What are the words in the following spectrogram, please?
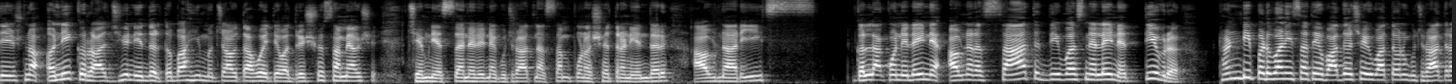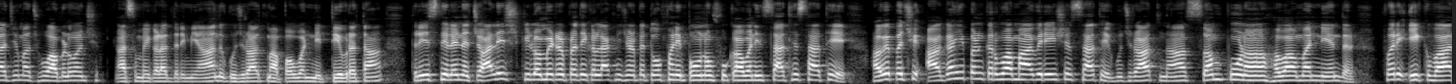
દેશના અનેક રાજ્યોની અંદર તબાહી મચાવતા હોય તેવા દ્રશ્યો સામે આવશે. જેમની અસરને લઈને ગુજરાતના સંપૂર્ણ ક્ષેત્રની અંદર આવનારી કલાકોને લઈને આવનારા સાત દિવસને લઈને તીવ્ર ઠંડી પડવાની સાથે વાદળછાયું વાતાવરણ ગુજરાત રાજ્યમાં જોવા મળવાનું છે. આ સમયગાળા દરમિયાન ગુજરાતમાં પવનની તીવ્રતા ત્રીસથી લઈને ચાલીસ કિલોમીટર પ્રતિ કલાકની ઝડપે તોફાની પવનો ફૂંકાવાની સાથે સાથે હવે પછી આગાહી પણ કરવામાં આવી રહી છે. સાથે ગુજરાતના સંપૂર્ણ હવામાનની અંદર ફરી એકવાર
